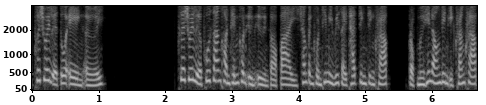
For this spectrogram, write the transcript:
เพื่อช่วยเหลือตัวเองเอ๋ย เพื่อช่วยเหลือผู้สร้างคอนเทนต์คนอื่นๆ ต่อไปช่างเป็นคนที่มีวิสัยทัศน์จริงๆครับ ปรบมือให้น้องดินอีกครั้งครับ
